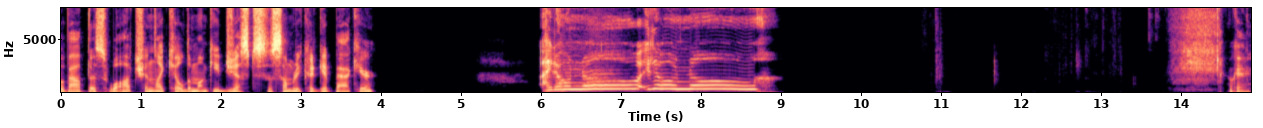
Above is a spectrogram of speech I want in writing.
about this watch and like killed the monkey just so somebody could get back here? I don't know. I don't know. Okay,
